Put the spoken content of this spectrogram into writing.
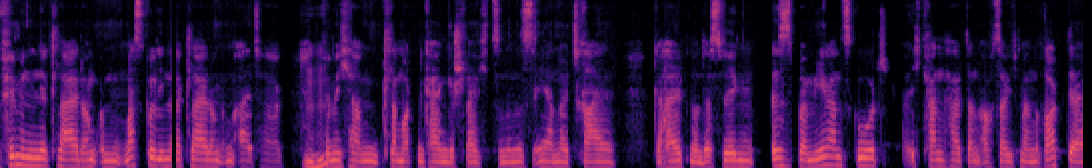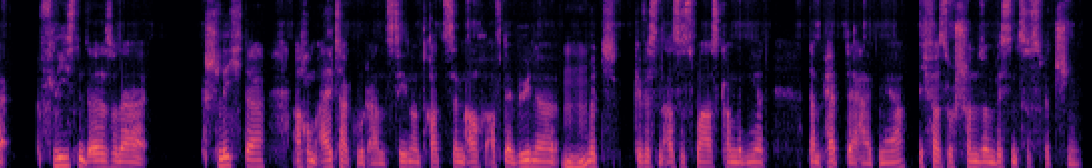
feminine Kleidung und maskuline Kleidung im Alltag. Mhm. Für mich haben Klamotten kein Geschlecht, sondern es ist eher neutral gehalten. Und deswegen ist es bei mir ganz gut. Ich kann halt dann auch, sage ich mal, einen Rock, der fließend ist oder schlichter, auch im Alltag gut anziehen und trotzdem auch auf der Bühne Mhm. mit gewissen Accessoires kombiniert. Dann peppt der halt mehr. Ich versuche schon so ein bisschen zu switchen.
